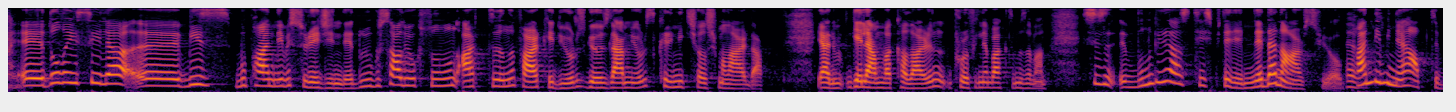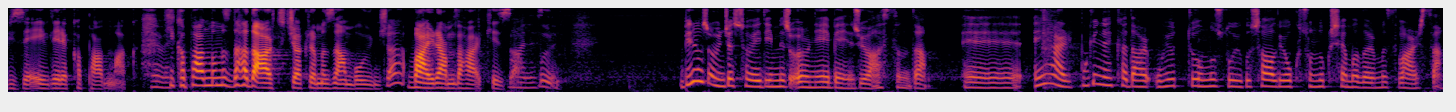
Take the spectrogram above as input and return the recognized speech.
aynen. E, dolayısıyla e, biz bu pandemi sürecinde duygusal yoksunluğun arttığını fark ediyoruz, gözlemliyoruz klinik çalışmalarda. Yani gelen vakaların profiline baktığımız zaman. Siz e, bunu biraz tespit edelim. Neden artıyor? Evet. Pandemi ne yaptı bize evlere kapanmak? Evet. Ki kapanmamız daha da artacak Ramazan boyunca. Bayramda herkese. Maalesef. Buyurun. Biraz önce söylediğimiz örneğe benziyor aslında. Ee, eğer bugüne kadar uyuttuğumuz duygusal yoksunluk şemalarımız varsa,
